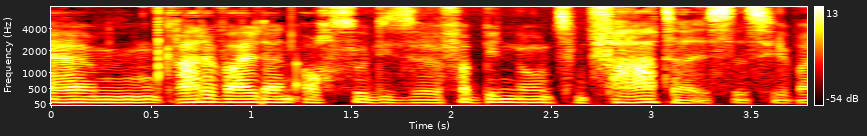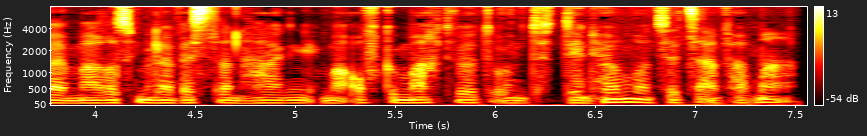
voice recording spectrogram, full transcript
Ähm, gerade weil dann auch so diese Verbindung zum Vater ist, das hier bei Marius Müller-Westernhagen immer aufgemacht wird und den hören wir uns jetzt einfach mal an.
